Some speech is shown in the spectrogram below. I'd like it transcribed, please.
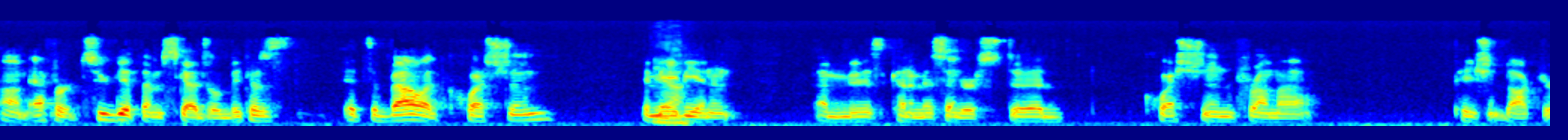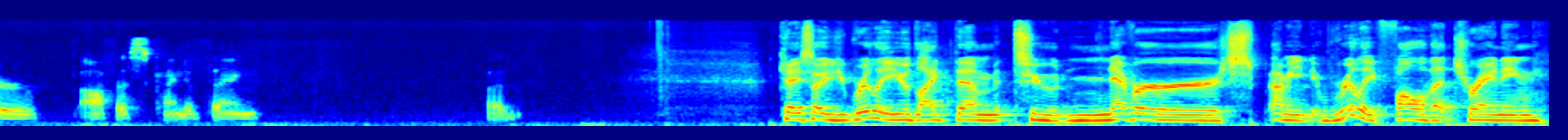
um, effort to get them scheduled because it's a valid question. It may be an, a mis, kind of misunderstood question from a patient doctor office kind of thing. But Okay, so you really you'd like them to never, I mean, really follow that training.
